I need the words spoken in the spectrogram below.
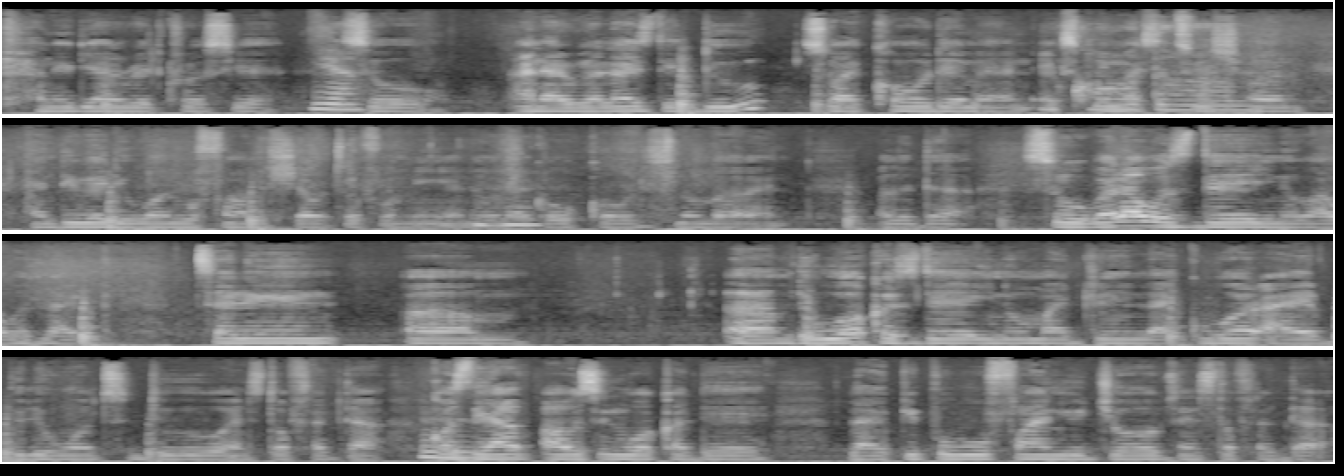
Canadian Red Cross here. yeah. So and I realized they do. So I called them and You explained my called them. situation, and they were the one who found the shelter for me. And they were Mhm. like, "Oh, call this number and all of that." So while I was there, you know, I was like telling um, um, the workers there, you know, my dream, like what I really want to do and stuff like that. Because Mhm. they have housing worker there, like people will find you jobs and stuff like that.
